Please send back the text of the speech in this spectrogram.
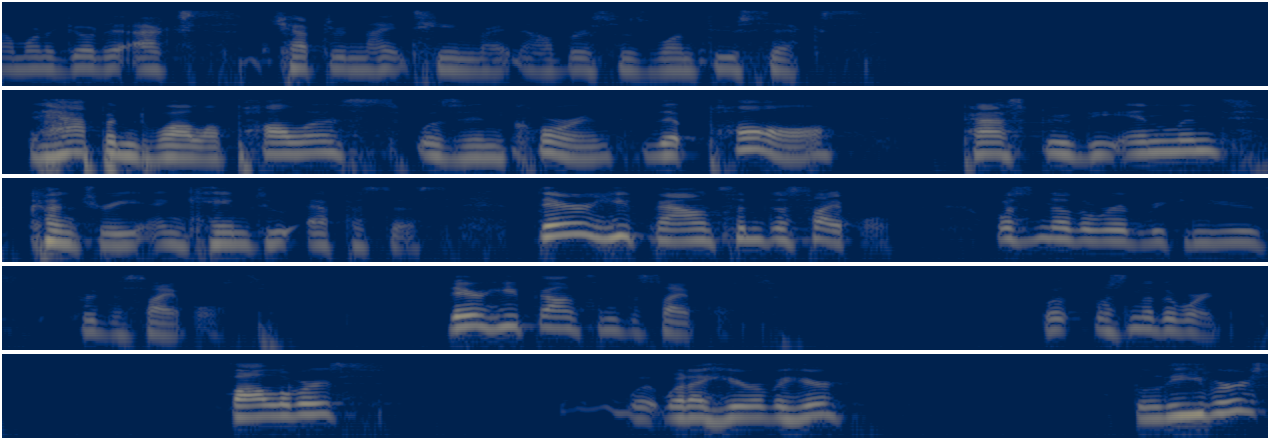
I want to go to Acts chapter 19 right now, verses 1 through 6. It happened while Apollos was in Corinth that Paul passed through the inland country and came to Ephesus. There he found some disciples. What's another word we can use for disciples? There he found some disciples. What, what's another word? Followers? What, what I hear over here? Believers?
